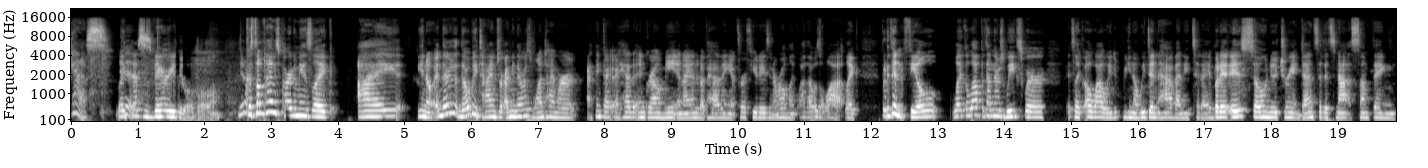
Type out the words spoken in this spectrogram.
yes like that's very doable because yeah. sometimes part of me is like I, you know, and there there'll be times where I mean, there was one time where I think I, I had it in ground meat and I ended up having it for a few days in a row. I'm like, wow, that was a lot. Like, but it didn't feel like a lot. But then there's weeks where it's like, oh wow, we you know we didn't have any today. But it is so nutrient dense that it's not something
